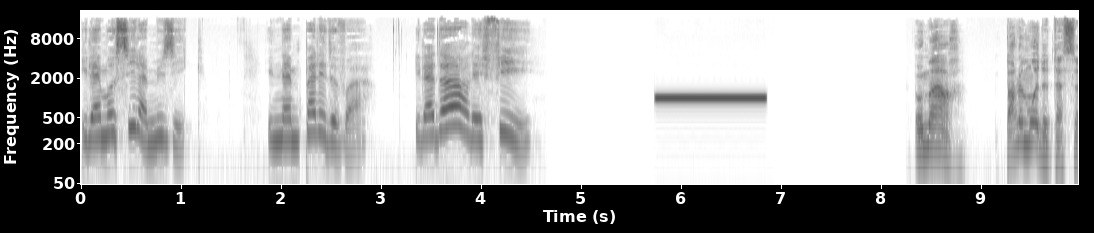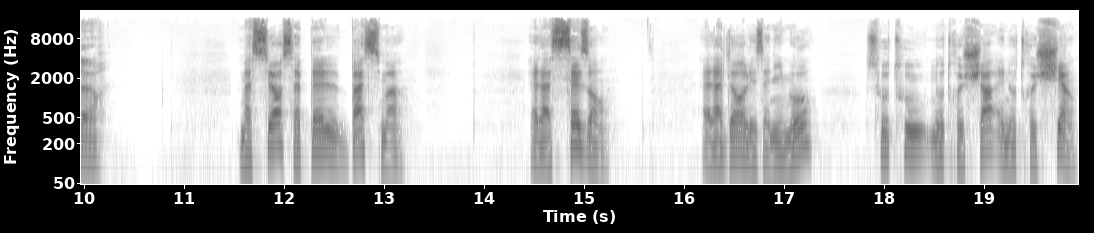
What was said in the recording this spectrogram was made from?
Il aime aussi la musique. Il n'aime pas les devoirs. Il adore les filles. Omar, parle-moi de ta sœur. Ma sœur s'appelle Basma. Elle a 16 ans. Elle adore les animaux, surtout notre chat et notre chien.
